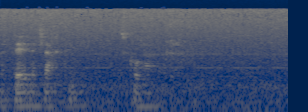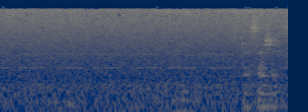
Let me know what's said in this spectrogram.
La paix, la clarté, du courage. La sagesse.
